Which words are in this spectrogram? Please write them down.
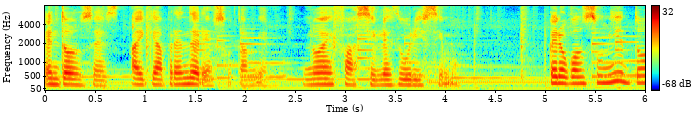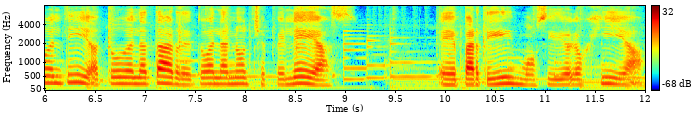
Entonces hay que aprender eso también. No es fácil, es durísimo. Pero consumir todo el día, toda la tarde, toda la noche peleas, eh, partidismos, ideología,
